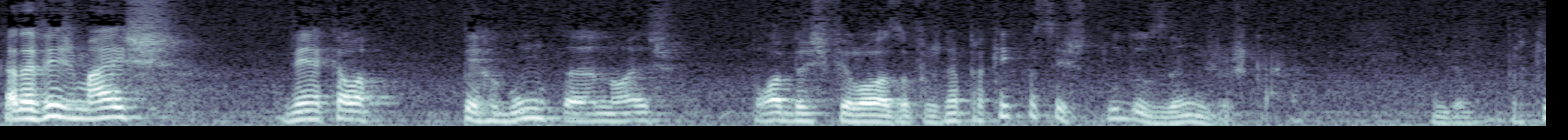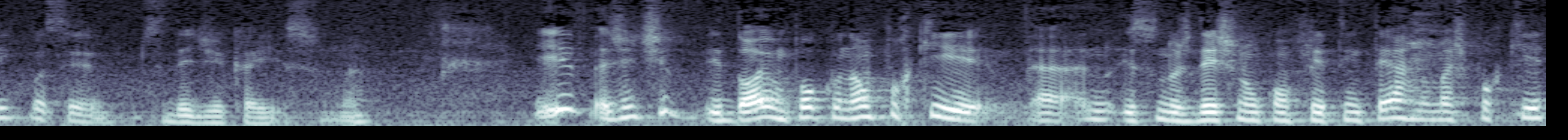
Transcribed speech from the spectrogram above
cada vez mais vem aquela pergunta a nós, pobres filósofos, né? para que, que você estuda os anjos, cara? Para que, que você se dedica a isso? Né? E a gente e dói um pouco não porque é, isso nos deixa num conflito interno, mas porque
